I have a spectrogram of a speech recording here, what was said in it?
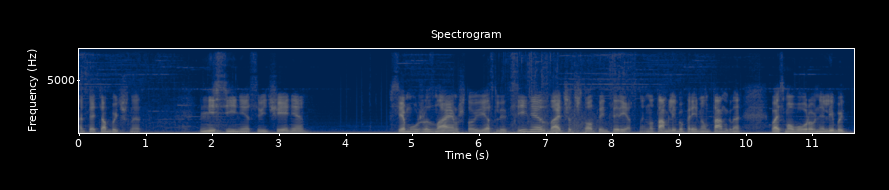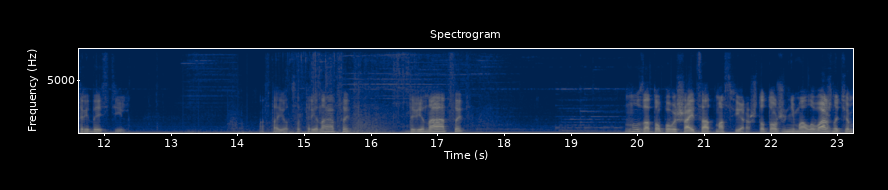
Опять обычное. Не синее свечение. Все мы уже знаем, что если синее, значит что-то интересное. Ну там либо премиум танк, да, восьмого уровня, либо 3D стиль. Остается 13, 12. Ну, зато повышается атмосфера, что тоже немаловажно. Тем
